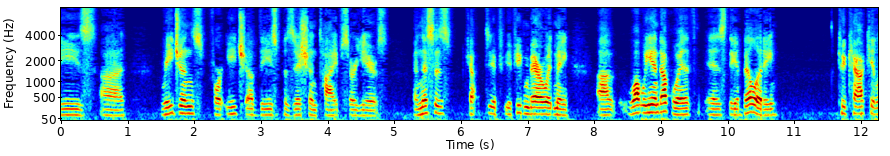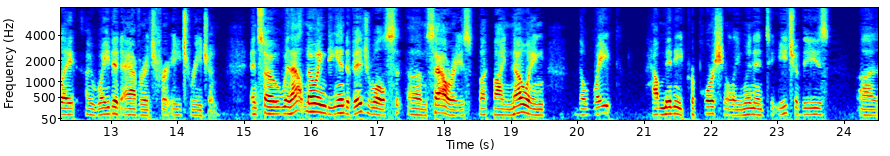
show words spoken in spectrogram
these uh, regions for each of these position types or years. And this is, if, if you can bear with me, uh, what we end up with is the ability to calculate a weighted average for each region. And so without knowing the individual um, salaries, but by knowing the weight how many proportionally went into each of these uh,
